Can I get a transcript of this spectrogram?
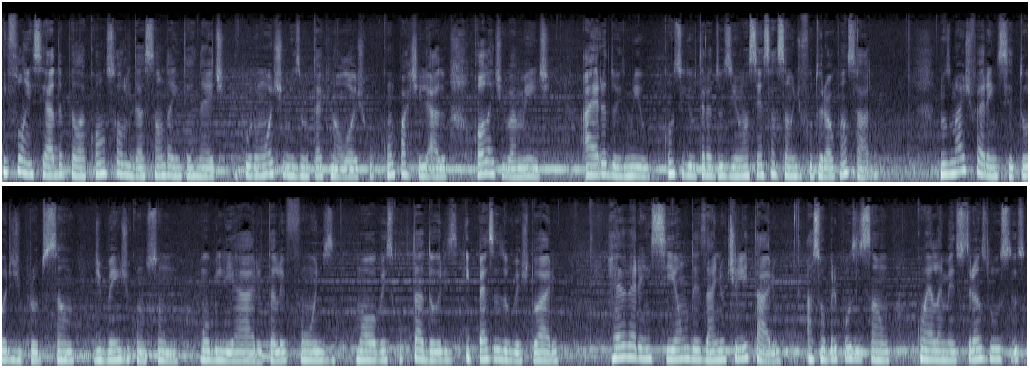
Influenciada pela consolidação da internet e por um otimismo tecnológico compartilhado coletivamente, a Era 2000 conseguiu traduzir uma sensação de futuro alcançado. Nos mais diferentes setores de produção de bens de consumo, mobiliário, telefones, móveis, computadores e peças do vestuário, reverenciam o design utilitário, a sobreposição com elementos translúcidos,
